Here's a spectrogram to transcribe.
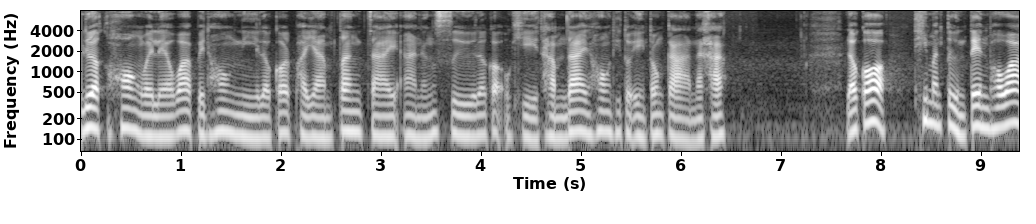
เลือกห้องไว้แล้วว่าเป็นห้องนี้แล้วก็พยายามตั้งใจอ่านหนังสือ แล้วก็โอเคทำได้ห้องที่ตัวเองต้องการนะคะ แล้วก็ที่มันตื่นเต้น เพราะว่า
